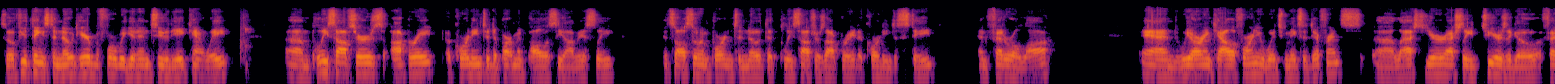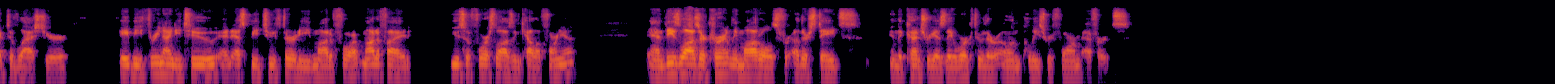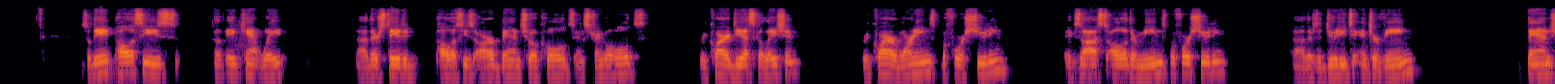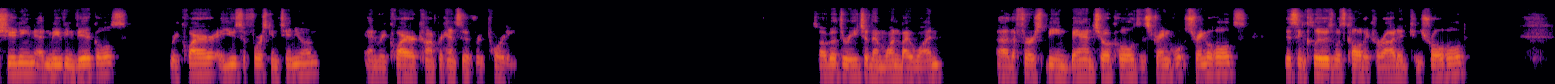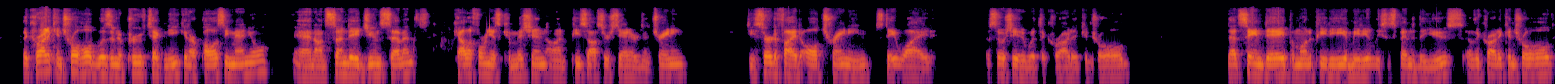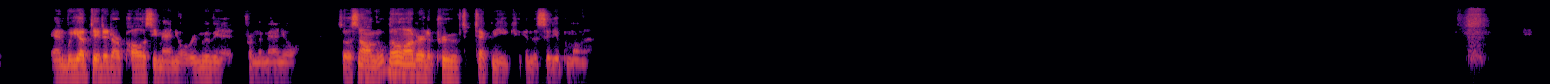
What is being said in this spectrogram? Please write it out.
So a few things to note here before we get into the eight can't wait. Um, police officers operate according to department policy, obviously. It's also important to note that police officers operate according to state and federal law. And we are in California, which makes a difference. Uh, last year, actually two years ago, effective last year, AB 392 and SB 230 modif- modified use of force laws in California. And these laws are currently models for other states in the country as they work through their own police reform efforts. So the eight policies of Eight Can't Wait, uh, their stated policies are ban chokeholds and strangleholds, require de-escalation, require warnings before shooting, exhaust all other means before shooting. Uh, there's a duty to intervene, ban shooting at moving vehicles, require a use of force continuum, and require comprehensive reporting. So I'll go through each of them one by one. Uh, the first being ban chokeholds and strangle, strangleholds. This includes what's called a carotid control hold. The carotid control hold was an approved technique in our policy manual. And on Sunday, June 7th, California's Commission on Peace Officer Standards and Training decertified all training statewide associated with the carotid control hold. That same day, Pomona PD immediately suspended the use of the carotid control hold and we updated our policy manual, removing it from the manual. So it's no, no longer an approved technique in the city of Pomona.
